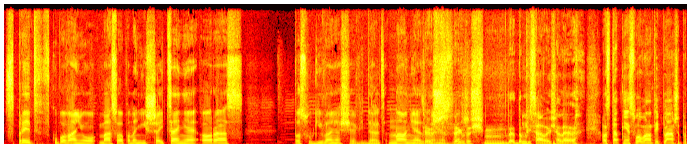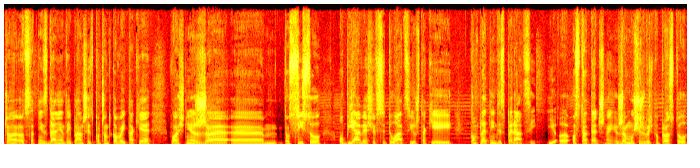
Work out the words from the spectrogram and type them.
spryt w kupowaniu masła po najniższej cenie oraz posługiwania się widelcem. No To niezłe, już niezłe. tak, żeś do- dopisałeś, ale ostatnie słowo na tej planszy, ostatnie zdanie na tej planszy jest początkowe i takie właśnie, że em, to Sisu objawia się w sytuacji już takiej kompletnej desperacji i o, ostatecznej, że musisz być po prostu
